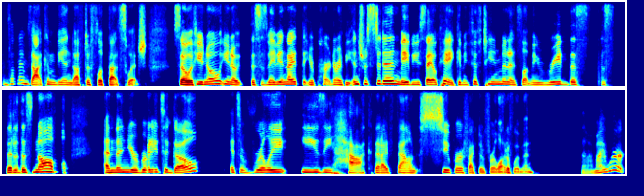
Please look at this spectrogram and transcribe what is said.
And sometimes that can be enough to flip that switch. So if you know, you know, this is maybe a night that your partner might be interested in, maybe you say, okay, give me 15 minutes, let me read this this bit of this novel, and then you're ready to go. It's a really easy hack that I've found super effective for a lot of women. That might work.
